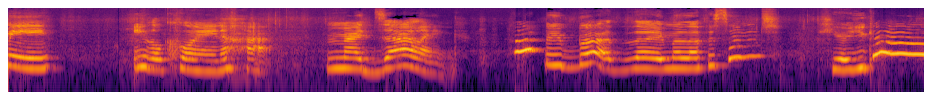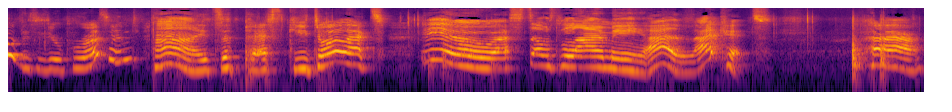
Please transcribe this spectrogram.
me, Evil Queen. My darling. Happy birthday, Maleficent. Here you go. This is your present. Ah, it's a pesky toilet. Ew, that's so slimy. I like it. Ha!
